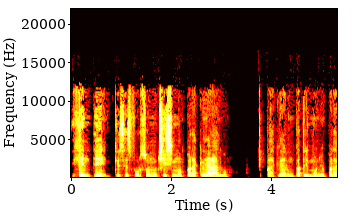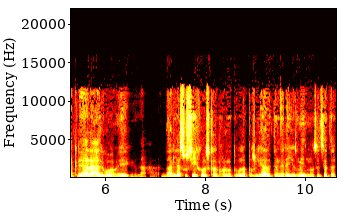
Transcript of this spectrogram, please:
gente que se esforzó muchísimo para crear algo, para crear un patrimonio, para crear algo, eh, darle a sus hijos que a lo mejor no tuvo la posibilidad de tener ellos mismos, etc.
